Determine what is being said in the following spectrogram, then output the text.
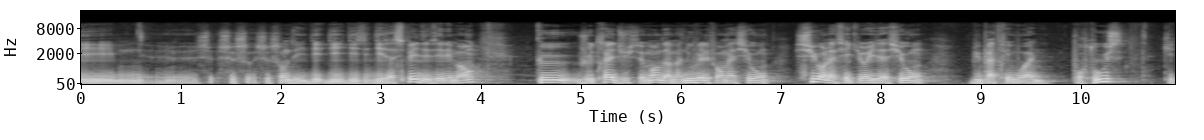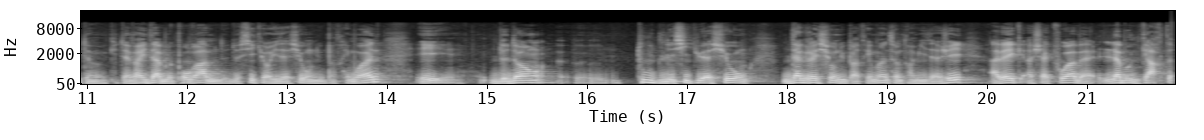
euh, ce, sont des, aspects, des éléments que je traite justement dans ma nouvelle formation sur la sécurisation du patrimoine pour tous, qui est un, véritable programme de, sécurisation du patrimoine, et dedans, euh, toutes les situations d'agression du patrimoine sont envisagées, avec à chaque fois ben, la bonne carte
